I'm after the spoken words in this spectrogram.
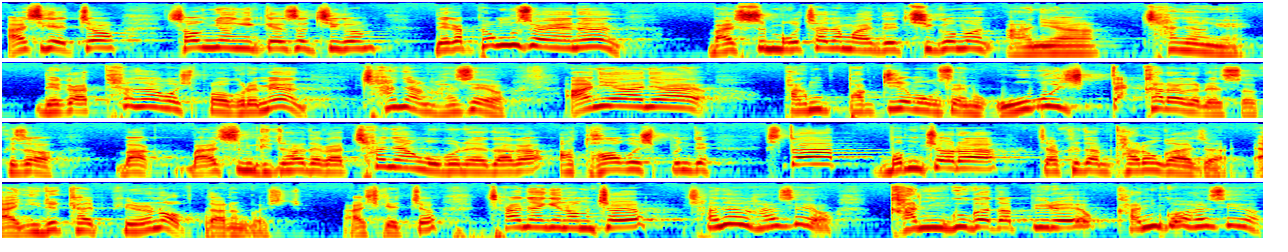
아시겠죠? 성령님께서 지금 내가 평소에는 말씀 보고 찬양 많이 했는데 지금은 아니야 찬양해. 내가 찬양하고 싶어 그러면 찬양하세요. 아니야 아니야 박, 박지정 목사님 5분씩 딱 하라 그랬어. 그래서 막 말씀 기도하다가 찬양 5분에다가 아 더 하고 싶은데 스탑 멈춰라. 자 그다음 다른 거 하자. 아 이렇게 할 필요는 없다는 것이죠. 아시겠죠? 찬양이 넘쳐요? 찬양하세요. 간구가 더 필요해요? 간구하세요.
